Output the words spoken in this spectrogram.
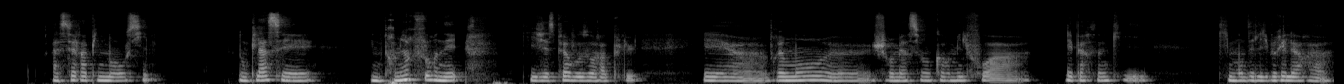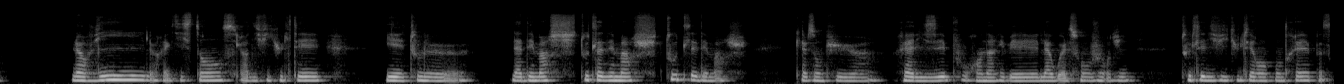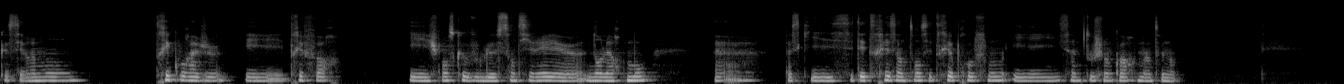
assez rapidement aussi. Donc là, c'est une première fournée qui, j'espère, vous aura plu. Et euh, vraiment, euh, je remercie encore mille fois les personnes qui, qui m'ont délivré leur, euh, leur vie, leur existence, leurs difficultés et tout le, la démarche, toute la démarche, toutes les démarches qu'elles ont pu réaliser pour en arriver là où elles sont aujourd'hui. Toutes les difficultés rencontrées parce que c'est vraiment très courageux et très forts. Et je pense que vous le sentirez dans leurs mots, parce que c'était très intense et très profond, et ça me touche encore maintenant.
